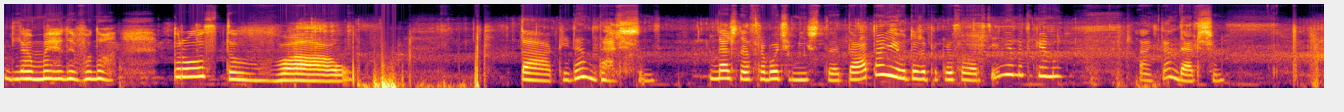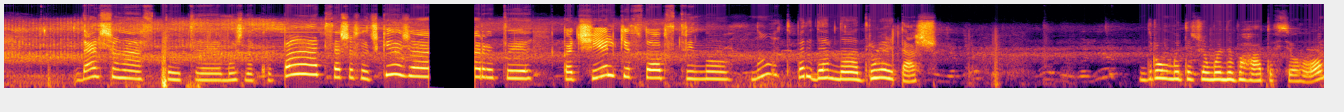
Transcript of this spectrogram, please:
для мене воно просто вау. Так, йдемо далі. Далі у нас робоче місце тата, я його теж прикрасила растіннями такими. Так, йдемо далі. Далі у нас тут е, можна купатися, шашлички жарити, качельки, собственно. Ну, і тепер йдемо на другий етаж. Другому етажі у мене багато всього.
